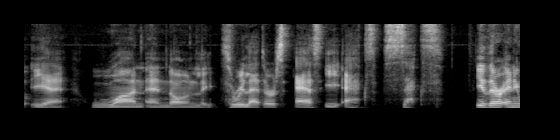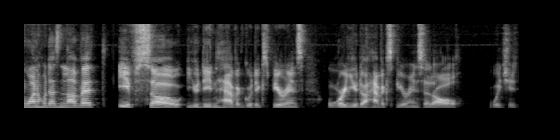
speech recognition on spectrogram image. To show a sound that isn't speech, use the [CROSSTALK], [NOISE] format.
yeah. One and only. Three letters S E X. Sex. Is there anyone who doesn't love it? If so, you didn't have a good experience or you don't have experience at all, which is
